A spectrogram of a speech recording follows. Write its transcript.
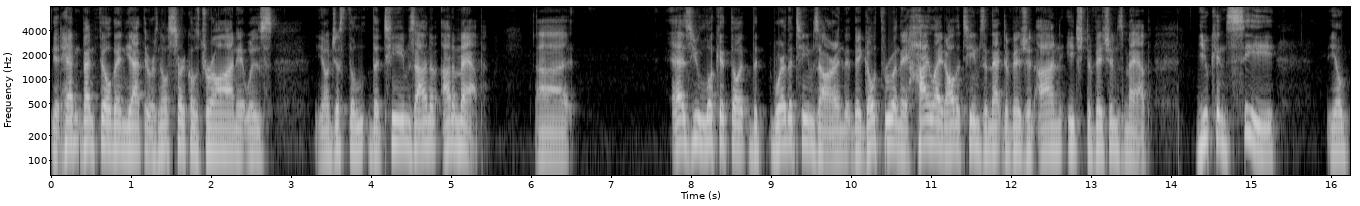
it hadn't been filled in yet. There was no circles drawn. It was, you know, just the the teams on a, on a map. Uh, as you look at the, the where the teams are, and they go through and they highlight all the teams in that division on each division's map, you can see you know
